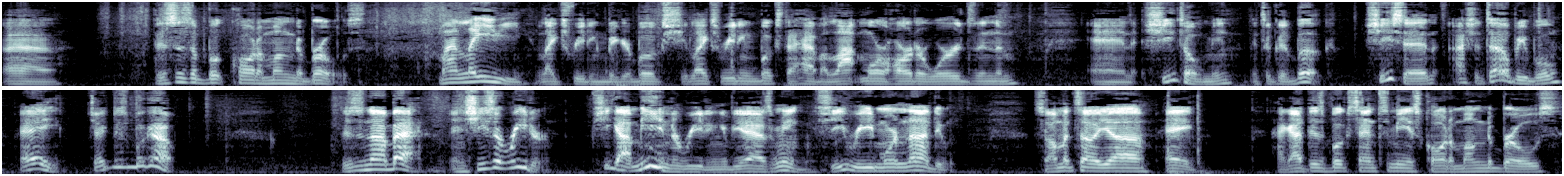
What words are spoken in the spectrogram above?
uh, this is a book called Among the Bros. My lady likes reading bigger books. She likes reading books that have a lot more harder words in them. And she told me it's a good book. She said I should tell people, hey, check this book out. This is not bad. And she's a reader. She got me into reading, if you ask me. She read more than I do. So I'm gonna tell y'all, hey, I got this book sent to me. It's called Among the Bros.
